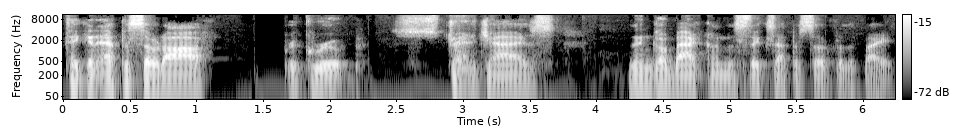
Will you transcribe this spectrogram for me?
take an episode off, regroup, strategize, then go back on the sixth episode for the fight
